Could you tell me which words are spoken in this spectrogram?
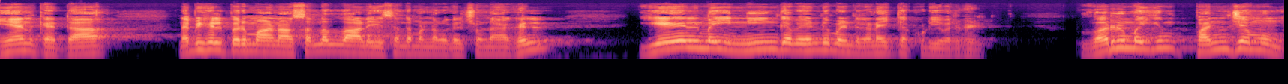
ஏன்னு கேட்டால் நபிகள் பெருமானா சல்லல்லா அலி செல்லமன் அவர்கள் சொன்னார்கள் ஏழ்மை நீங்க வேண்டும் என்று நினைக்கக்கூடியவர்கள். வறுமையும் பஞ்சமும்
